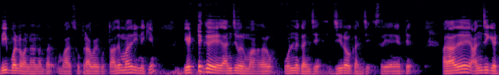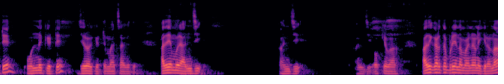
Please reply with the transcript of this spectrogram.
பி போர்டில் ஒன்றாம் நம்பர் சூப்பராக போய் கொடுத்தோம். அது மாதிரி இன்றைக்கி எட்டுக்கு அஞ்சு வருமா? வரும். ஒன்றுக்கு அஞ்சு ஜீரோக்கு அஞ்சு சரியா எட்டு. அதாவது அஞ்சுக்கு எட்டு ஒன்றுக்கு எட்டு ஜீரோக்கு எட்டு மேட்ச் ஆகுது. அதே மாதிரி அஞ்சு அஞ்சு அஞ்சு. ஓகேவா அதுக்கு அடுத்தபடியே நம்ம என்ன நினைக்கிறோன்னா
